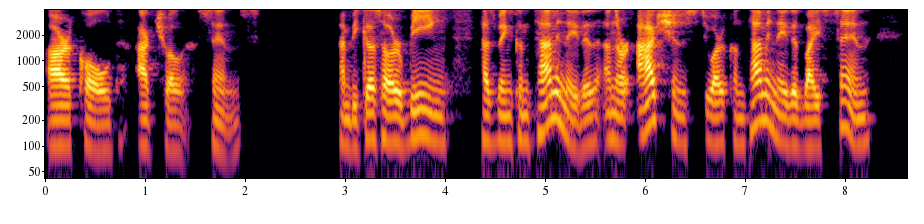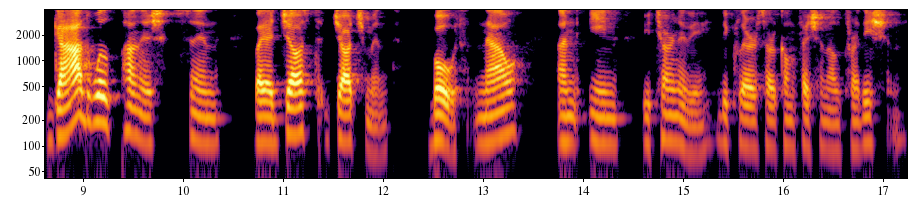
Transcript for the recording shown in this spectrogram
are called actual sins. And because our being has been contaminated and our actions too are contaminated by sin, God will punish sin by a just judgment, both now and in eternity, declares our confessional tradition.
